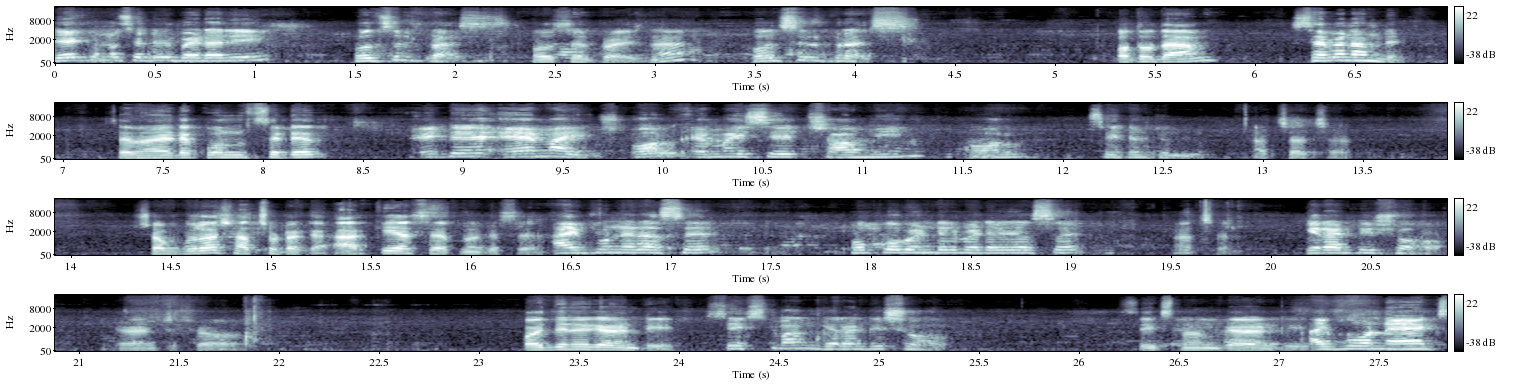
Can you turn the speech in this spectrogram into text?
যে কোনো সেটের battery wholesale price wholesale price না? হোলসেল প্রাইস কত দাম? সেভেন হান্ড্রেড সেভেন এটা কোন সেটের এটা MI all MI set Xiaomi all সেটের জন্য। আচ্ছা আচ্ছা। সবগুলা সাতশো টাকা। আর কি আছে আপনার কাছে? আইফোনের আছে পোকো ব্যান্ডের ব্যাটারি আছে আচ্ছা। গ্যারান্টি সহ। গ্যারান্টি সহ। কয় দিনের গ্যারান্টি সিক্স মান্থ গ্যারান্টি সহ। Six month guarantee iPhone X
